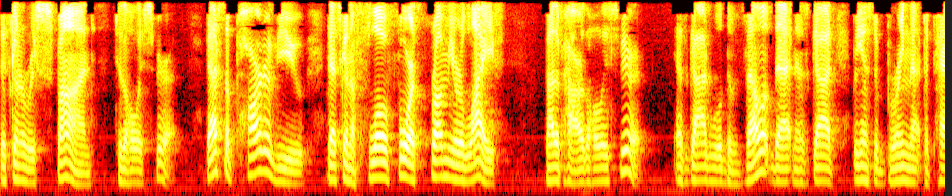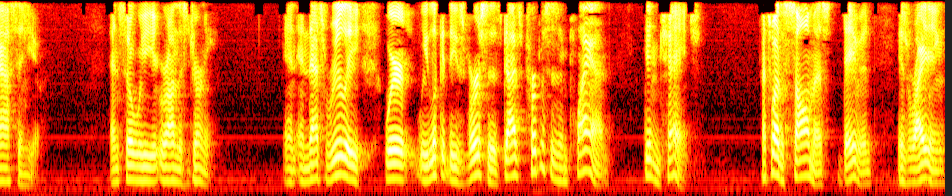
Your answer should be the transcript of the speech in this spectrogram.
that's going to respond to the Holy Spirit. That's the part of you that's going to flow forth from your life by the power of the Holy Spirit. As God will develop that and as God begins to bring that to pass in you. And so we, we're on this journey. And, and that's really where we look at these verses. God's purposes and plan didn't change. That's why the psalmist, David, is writing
